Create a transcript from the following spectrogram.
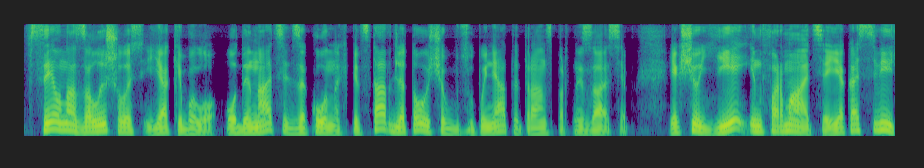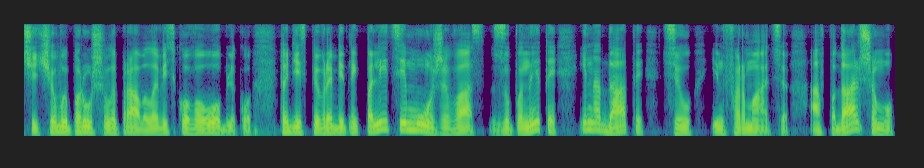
Все у нас залишилось як і було: 11 законних підстав для того, щоб зупиняти транспортний засіб. Якщо є інформація, яка свідчить, що ви порушили правила військового обліку, тоді співробітник поліції може вас зупинити і надати цю інформацію. А в подальшому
